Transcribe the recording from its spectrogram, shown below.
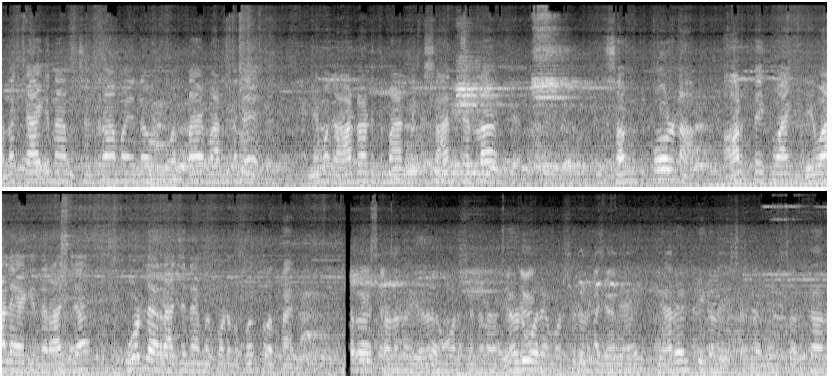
ಅದಕ್ಕಾಗಿ ನಾನು ಸಿದ್ದರಾಮಯ್ಯನವ್ರಿಗೆ ಒತ್ತಾಯ ಮಾಡ್ತೇನೆ. ನಿಮಗೆ ಆಡಳಿತ ಮಾಡಲಿಕ್ಕೆ ಸಾಧ್ಯ ಇಲ್ಲ. ಸಂಪೂರ್ಣ ಆರ್ಥಿಕವಾಗಿ ದಿವಾಳಿ ಆಗಿದೆ ರಾಜ್ಯ ಕೂಡಲೇ ರಾಜೀನಾಮೆ ಕೊಡಬೇಕು ಅಂತ ಒತ್ತಾಯ. ಕಳೆದ ಎರಡು ವರ್ಷಗಳ, ಎರಡೂವರೆ ವರ್ಷಗಳ ಗ್ಯಾರಂಟಿಗಳ ಹೆಸರಿನಲ್ಲಿ ಸರ್ಕಾರ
